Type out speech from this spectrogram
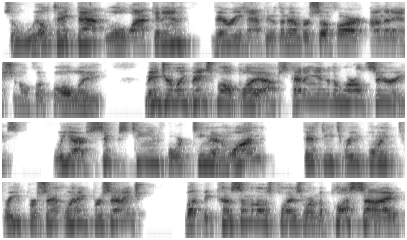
So we'll take that. We'll lock it in. Very happy with the numbers so far on the National Football League. Major League Baseball playoffs heading into the World Series. We are 16, 14, and 1, 53.3% winning percentage. But because some of those plays were on the plus side,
